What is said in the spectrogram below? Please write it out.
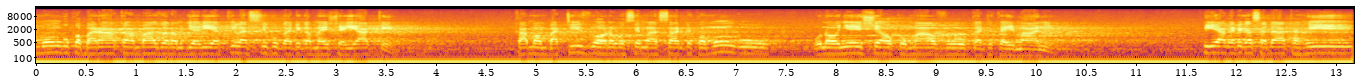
Mungu kwa baraka ambazo anamjalia kila siku katika maisha yake. Kama mbatizwa unavyosema asante kwa Mungu, unaonyesha ukomavu katika imani. Pia katika sadaka hii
